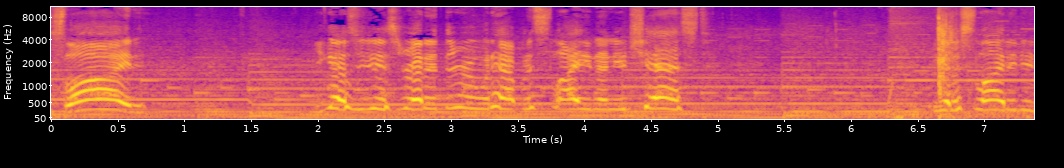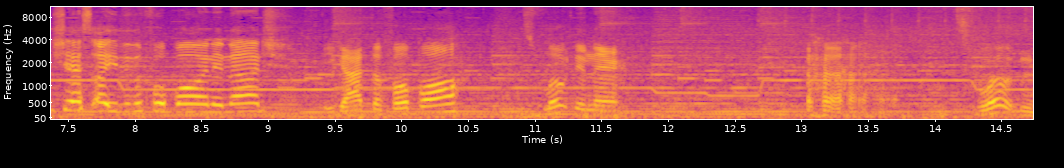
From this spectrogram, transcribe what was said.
Slide. You guys are just running through. What happened to sliding on your chest? You got a slide in your chest. Oh, you did the football in it, Notch. You got the football? It's floating in there. it's floating.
